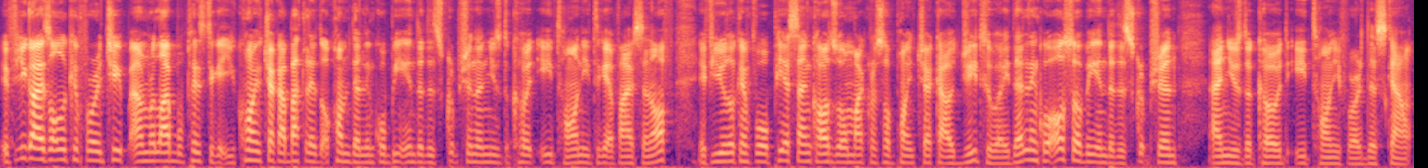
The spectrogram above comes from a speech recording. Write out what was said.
if you guys are looking for a cheap and reliable place to get your coins, check out battle.com. The link will be in the description and use the code ITANI to get 5% off. If you're looking for PSN cards or Microsoft Point, check out G2A. The link will also be in the description and use the code ITANI for a discount.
